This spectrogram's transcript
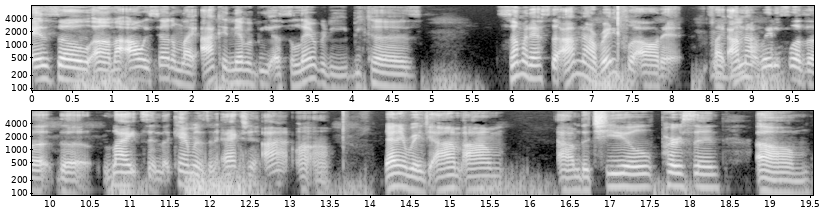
And so um, I always tell them like I could never be a celebrity because some of that stuff I'm not ready for all that. Like I'm not ready for the the lights and the cameras and action. I uh uh that ain't Reggie. I'm I'm I'm the chill person. Um,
